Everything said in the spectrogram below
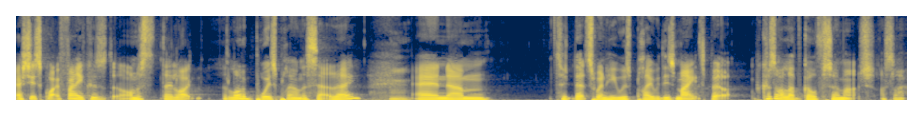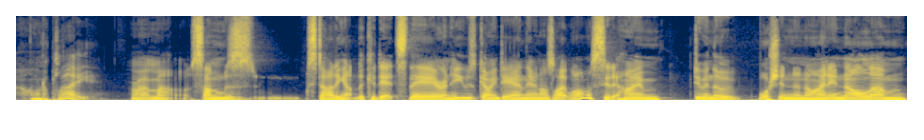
actually, it's quite funny because honest, they like a lot of boys play on a Saturday, Hmm. and um, so that's when he was play with his mates. But because I love golf so much, I was like, I want to play. All right, my son was starting up the cadets there, and he was going down there, and I was like, well, I'll sit at home doing the washing and ironing. I'll um,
